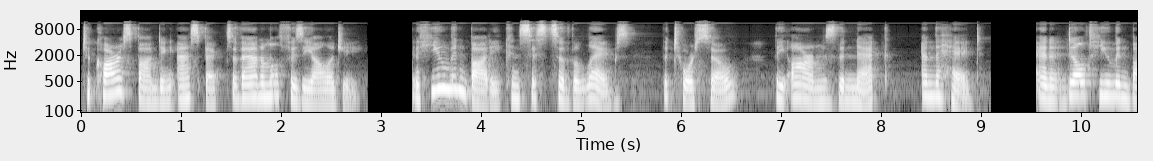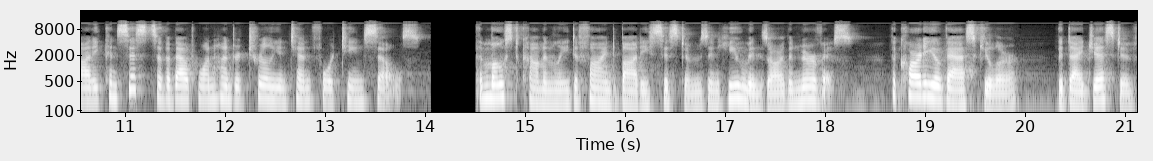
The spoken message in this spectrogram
to corresponding aspects of animal physiology. The human body consists of the legs, the torso, the arms, the neck, and the head. An adult human body consists of about 100 trillion 1014 cells. The most commonly defined body systems in humans are the nervous, the cardiovascular, the digestive,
